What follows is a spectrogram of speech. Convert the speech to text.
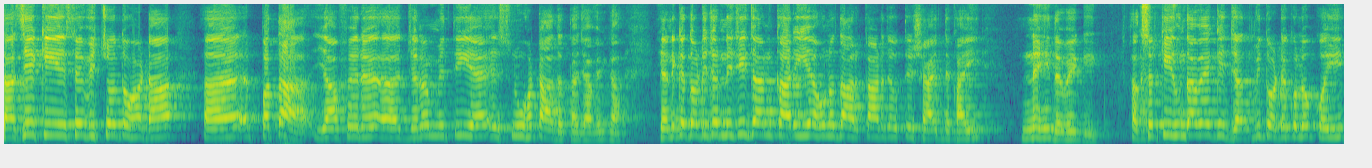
ਦੱਸਿਏ ਕਿ ਇਸ ਵਿੱਚੋਂ ਤੁਹਾਡਾ ਪਤਾ ਜਾਂ ਫਿਰ ਜਨਮ ਮਿਤੀ ਹੈ, ਇਸ ਨੂੰ ਹਟਾ ਦਿੱਤਾ ਜਾਵੇਗਾ। ਯਾਨੀ ਕਿ ਤੁਹਾਡੀ ਜੋ ਨਿੱਜੀ ਜਾਣਕਾਰੀ ਹੈ, ਹੁਣ ਆਧਾਰ ਕਾਰਡ ਦੇ ਉੱਤੇ ਸ਼ਾਇਦ ਦਿਖਾਈ ਨਹੀਂ ਦੇਵੇਗੀ। ਅਕਸਰ ਕੀ ਹੁੰਦਾ ਹੈ ਕਿ ਜਦ ਵੀ ਤੁਹਾਡੇ ਕੋਲੋਂ ਕੋਈ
